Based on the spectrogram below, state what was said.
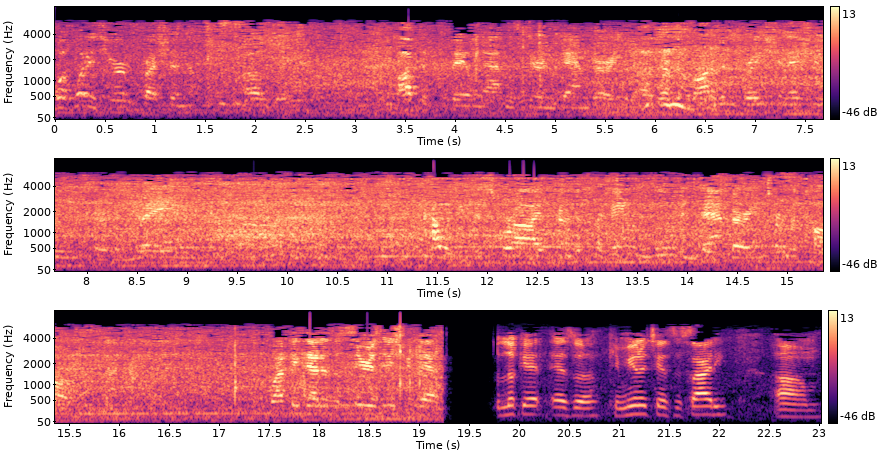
What, what is your impression of, the prevailing atmosphere in Danbury? Uh, there's a lot of immigration issues. There's been raised. How would you describe kind of the prevailing mood in Danbury in terms of politics? Well, I think that is a serious issue that we look at as a community and society, um,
